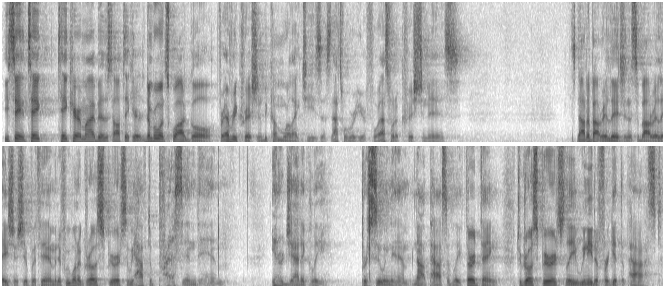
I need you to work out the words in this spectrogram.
He's saying, take, take care of my business, I'll take care of. Number one squad goal for every Christian, become more like Jesus. That's what we're here for. That's what a Christian is. It's not about religion, it's about relationship with Him. And if we want to grow spiritually, we have to press into Him energetically, pursuing Him, not passively. Third thing, to grow spiritually, we need to forget the past.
